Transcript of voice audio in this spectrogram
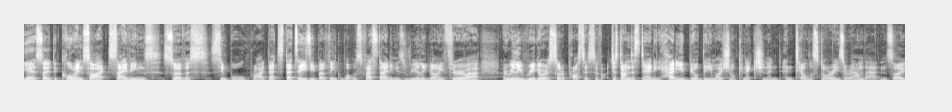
Yeah, so the core insight savings service simple, right? That's that's easy. But I think what was fascinating is really going through a, a really rigorous sort of process of just understanding how do you build the emotional connection and, and tell the stories around that. And so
